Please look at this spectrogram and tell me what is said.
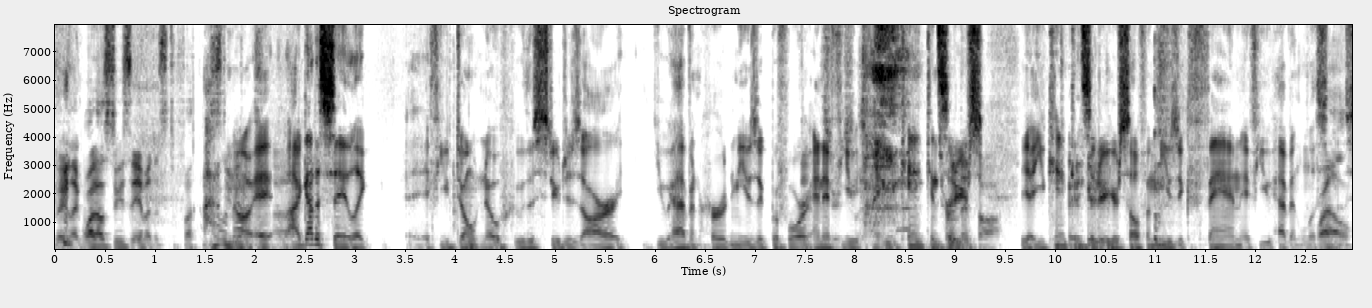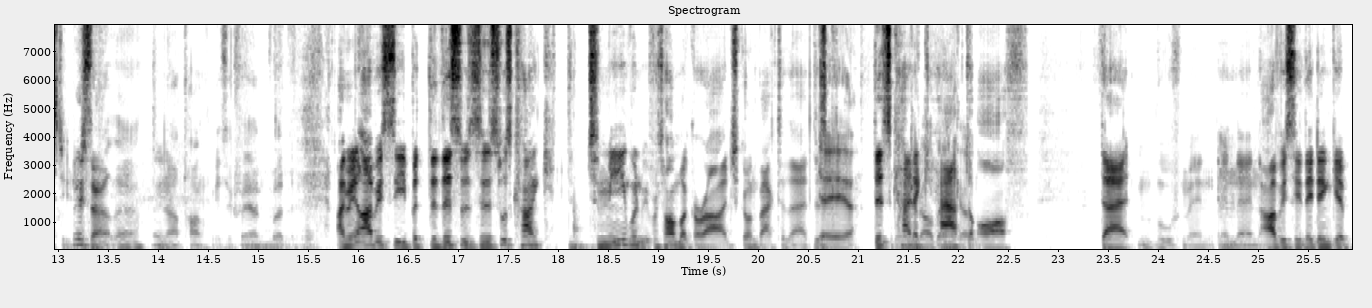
like, what else do we say about this? The fuck. I don't know. Stooges? It, I gotta say, like, if you don't know who the Stooges are, you haven't heard music before, Yeah, and if you and you can't consider yourself, yeah, you can't consider yourself a music fan if you haven't listened well, to the Stooges. he's not. Uh, he's not a punk music fan, but I mean, obviously, but th- this was this was kind of to me when we were talking about garage. Going back to that, this, Yeah, yeah, yeah. This kind of capped off that movement, Mm. and then obviously they didn't get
